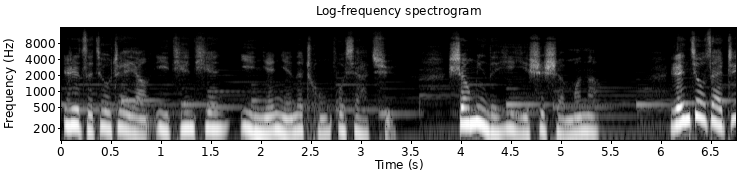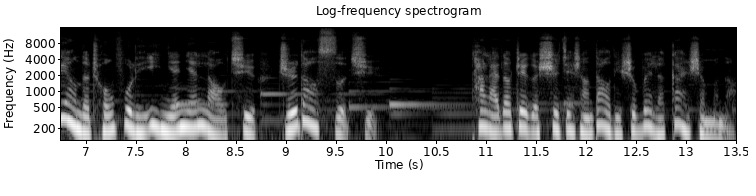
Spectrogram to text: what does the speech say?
日子就这样一天天、一年年的重复下去，生命的意义是什么呢？人就在这样的重复里一年年老去，直到死去。他来到这个世界上，到底是为了干什么呢？”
